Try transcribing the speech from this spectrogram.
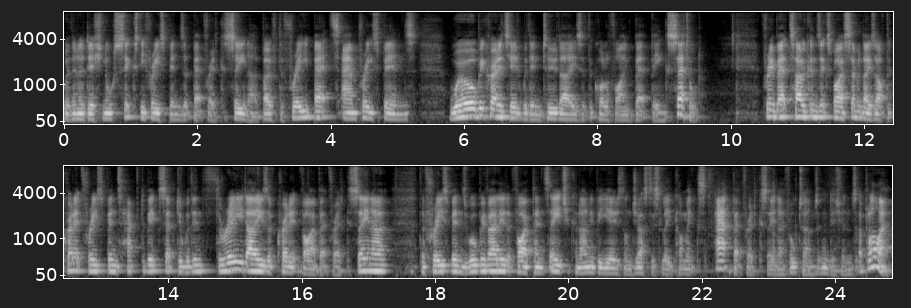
with an additional 60 free spins at Betfred Casino. Both the free bets and free spins will be credited within two days of the qualifying bet being settled. Free bet tokens expire seven days after credit. Free spins have to be accepted within three days of credit via Betfred Casino. The free spins will be valued at five pence each and can only be used on Justice League comics at Betfred Casino. Full terms and conditions apply.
